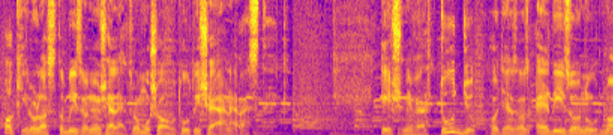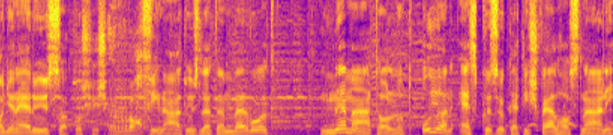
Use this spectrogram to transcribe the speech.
akiről azt a bizonyos elektromos autót is elnevezték. És mivel tudjuk, hogy ez az Edison úr nagyon erőszakos és rafinált üzletember volt, nem átallott olyan eszközöket is felhasználni,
